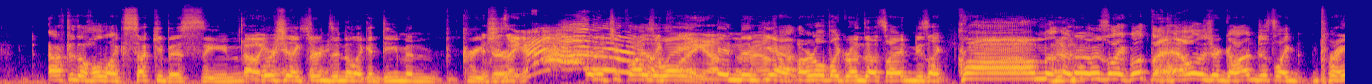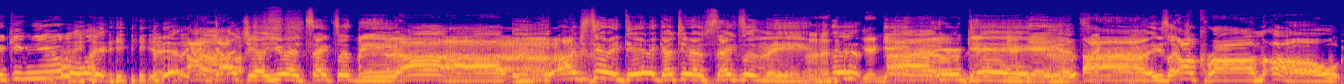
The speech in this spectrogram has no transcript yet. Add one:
after the whole like succubus scene Oh, yeah, where she yeah, like turns into like a demon creature. and she's like ah! and then she flies Like, away, and then around. yeah, Arnold like runs outside, and he's like, "Crom!" and I was like, "What the hell is your god just like pranking you?" Like, Yeah, like, I "Ah." got you. You had sex with me. Ah, ah, you see what I did? I got you to have sex with me. You're gay Ah, now. you're gay. You're gay. You had sex with ah, he's like, "Oh, Crom. Oh."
